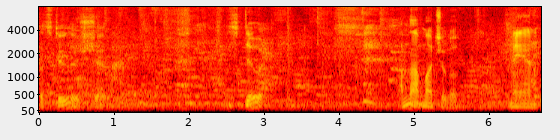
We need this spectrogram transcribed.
let's do this shit. Let's do it. I'm not much of a man.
